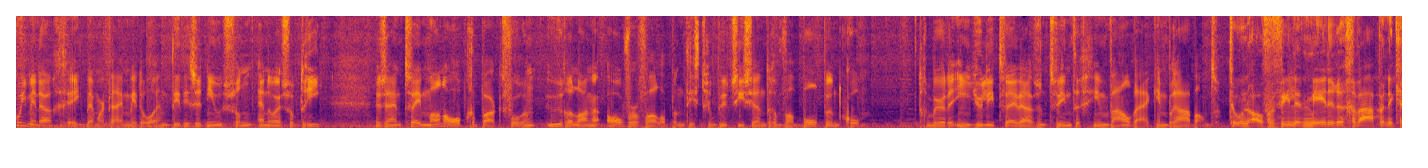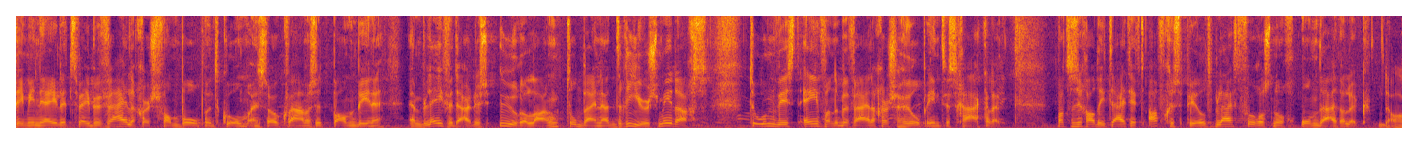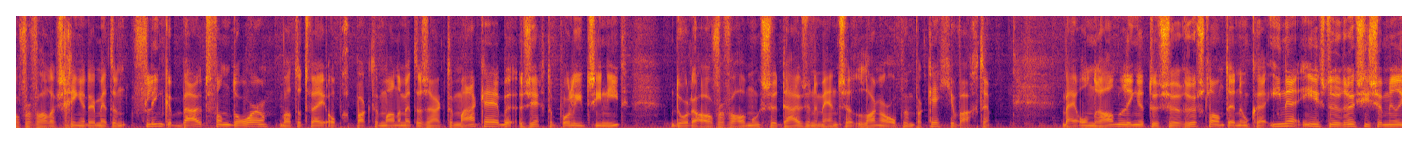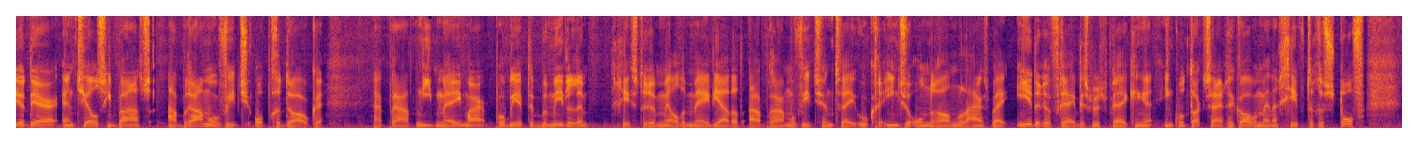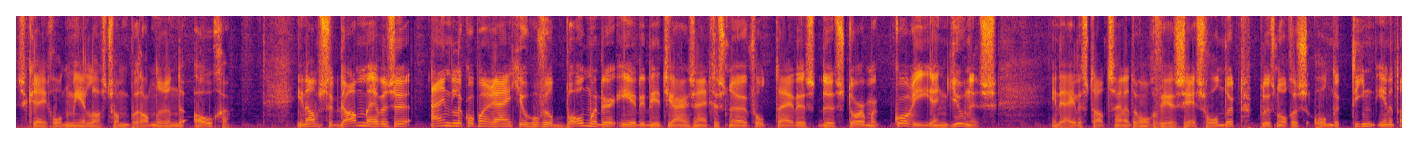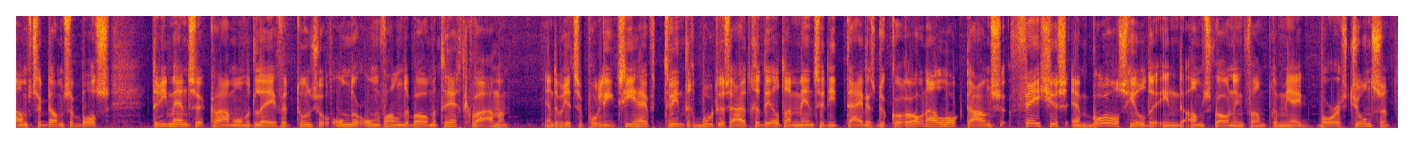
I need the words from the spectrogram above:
Goedemiddag, ik ben Martijn Middel en dit is het nieuws van NOS op 3. Er zijn twee mannen opgepakt voor een urenlange overval op een distributiecentrum van bol.com. Gebeurde in juli 2020 in Waalwijk in Brabant. Toen overvielen meerdere gewapende criminelen twee beveiligers van bol.com. En zo kwamen ze het pand binnen en bleven daar dus urenlang tot bijna drie uur 's middags. Toen wist een van de beveiligers hulp in te schakelen. Wat er zich al die tijd heeft afgespeeld blijft vooralsnog onduidelijk. De overvallers gingen er met een flinke buit vandoor. Wat de twee opgepakte mannen met de zaak te maken hebben, zegt de politie niet. Door de overval moesten duizenden mensen langer op hun pakketje wachten. Bij onderhandelingen tussen Rusland en Oekraïne is de Russische miljardair en Chelsea-baas Abramovic opgedoken. Hij praat niet mee, maar probeert te bemiddelen. Gisteren meldde media dat Abramovic en twee Oekraïense onderhandelaars... bij eerdere vredesbesprekingen in contact zijn gekomen met een giftige stof. Ze kregen onder meer last van branderende ogen. In Amsterdam hebben ze eindelijk op een rijtje hoeveel bomen er eerder dit jaar zijn gesneuveld... tijdens de stormen Corrie en Eunice. In de hele stad zijn het er ongeveer 600, plus nog eens 110 in het Amsterdamse bos. Drie mensen kwamen om het leven toen ze onder omvallende bomen terechtkwamen. En de Britse politie heeft 20 boetes uitgedeeld aan mensen die tijdens de coronalockdowns feestjes en borrels hielden in de ambtswoning van premier Boris Johnson.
